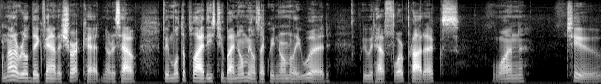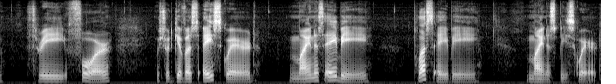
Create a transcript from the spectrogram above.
I'm not a real big fan of the shortcut. Notice how if we multiply these two binomials like we normally would, we would have four products, one, two, three, four, which would give us a squared minus ab plus ab minus b squared.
